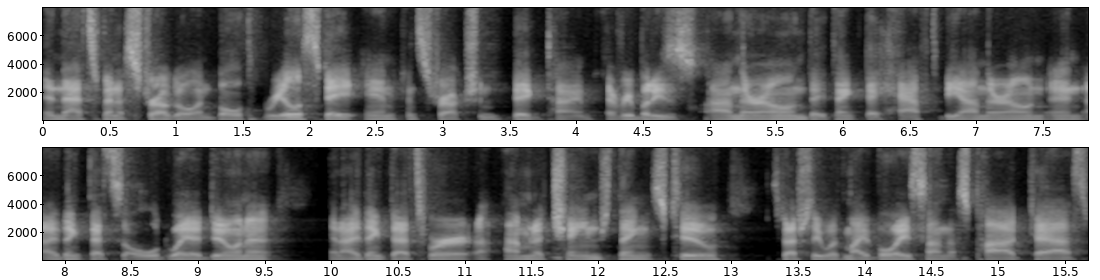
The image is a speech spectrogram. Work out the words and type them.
And that's been a struggle in both real estate and construction, big time. Everybody's on their own. They think they have to be on their own. And I think that's the old way of doing it. And I think that's where uh, I'm going to change things too especially with my voice on this podcast,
